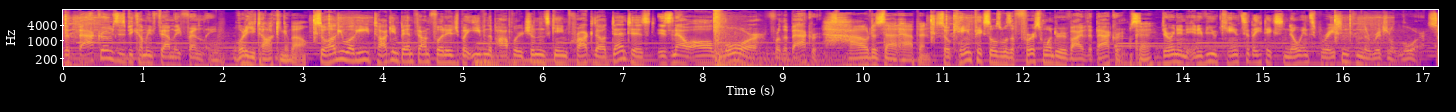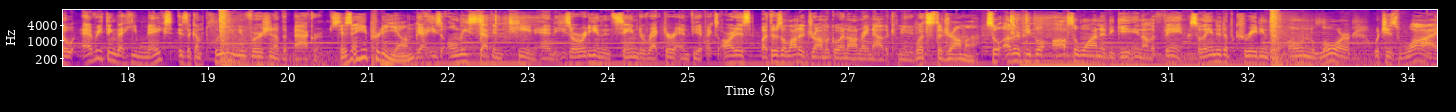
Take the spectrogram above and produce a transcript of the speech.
The Backrooms is becoming family friendly. What are you talking about? So Huggy Wuggy, Talking Ben found footage, but even the popular children's game Crocodile Dentist is now all lore for the Backrooms. How does that happen? So Kane Pixels was the first one to revive the Backrooms. Okay. During an interview, Kane said that he takes no inspiration from the original lore. So everything that he makes is a completely new version of the Backrooms. Isn't he pretty young? Yeah, he's only 17 and he's already an insane director and VFX artist, but there's a lot of drama going on right now in the community. What's the drama? So other people also wanted to get in on the fame, so they ended up creating their own lore, which is why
